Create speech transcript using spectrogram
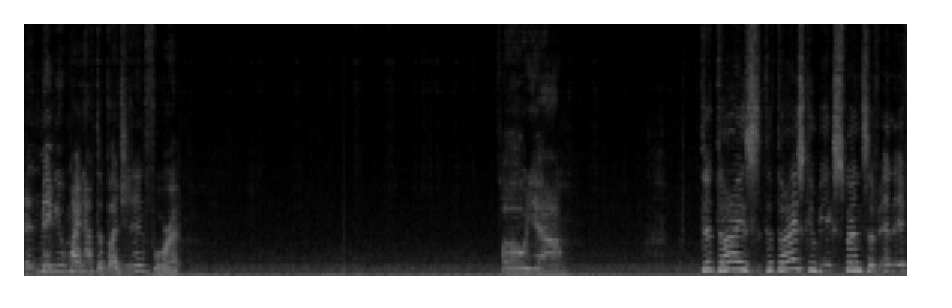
And maybe we might have to budget in for it. Oh yeah. The dies the dies can be expensive and if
